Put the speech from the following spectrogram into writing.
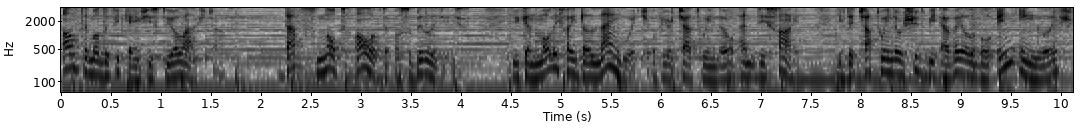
all the modifications to your live chat. That's not all of the possibilities. You can modify the language of your chat window and decide if the chat window should be available in English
